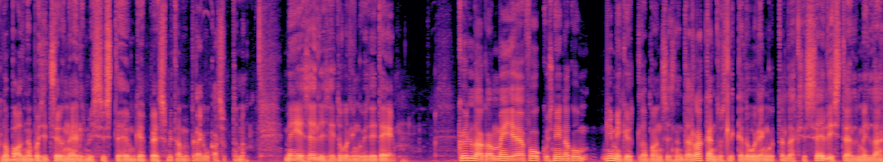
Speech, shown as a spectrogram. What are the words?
globaalne positsioneerimissüsteem, GPS, mida me praegu kasutame. meie selliseid uuringuid ei tee. küll aga meie fookus, nii nagu nimigi ütleb, on siis nendel rakenduslikel uuringutel, ehk siis sellistel, mille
